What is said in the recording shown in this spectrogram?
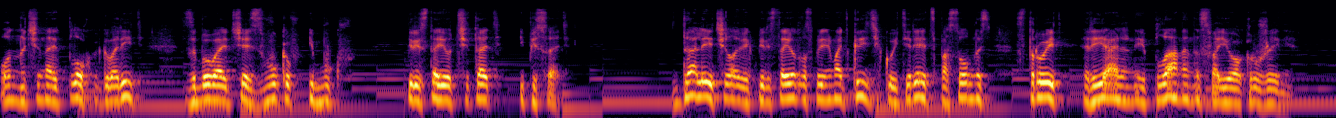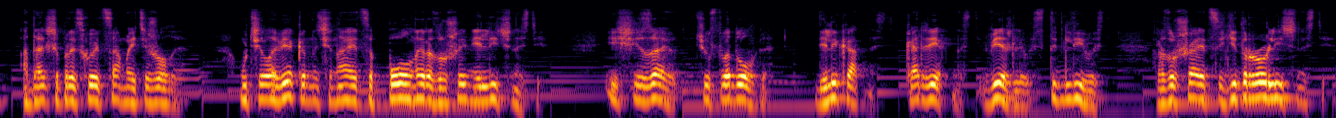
он начинает плохо говорить, забывает часть звуков и букв, перестает читать и писать. Далее человек перестает воспринимать критику и теряет способность строить реальные планы на свое окружение. А дальше происходит самое тяжелое у человека начинается полное разрушение личности. Исчезают чувство долга, деликатность, корректность, вежливость, стыдливость. Разрушается ядро личности.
